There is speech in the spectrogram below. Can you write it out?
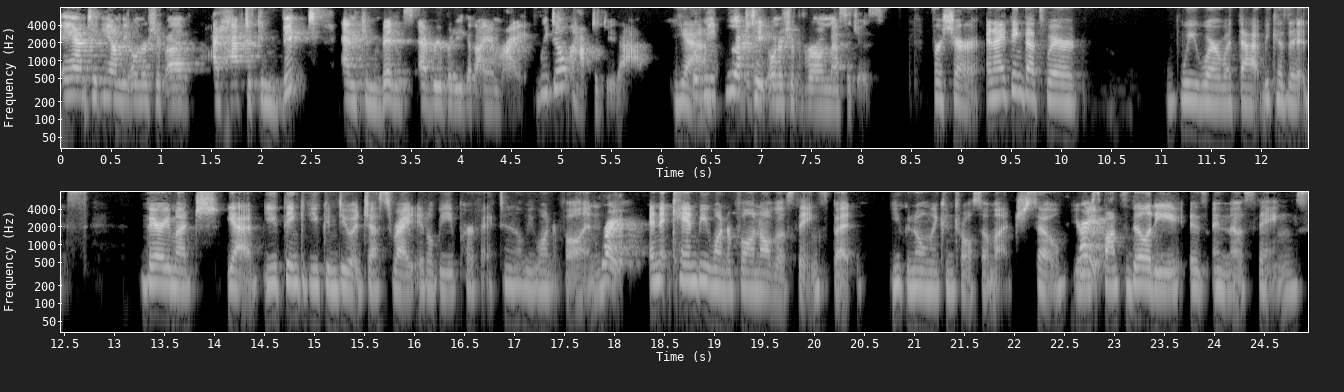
and taking on the ownership of, I have to convict and convince everybody that I am right. We don't have to do that. Yeah. But we do have to take ownership of our own messages. For sure. And I think that's where we were with that because it's very much, yeah, you think if you can do it just right, it'll be perfect and it'll be wonderful. And right. And it can be wonderful and all those things, but you can only control so much. So your right. responsibility is in those things.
